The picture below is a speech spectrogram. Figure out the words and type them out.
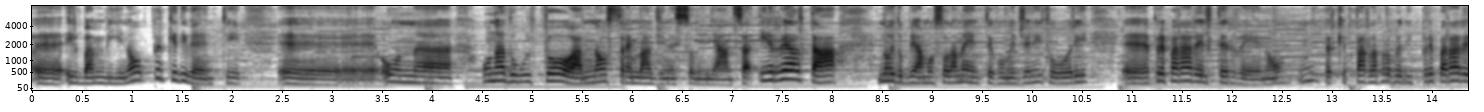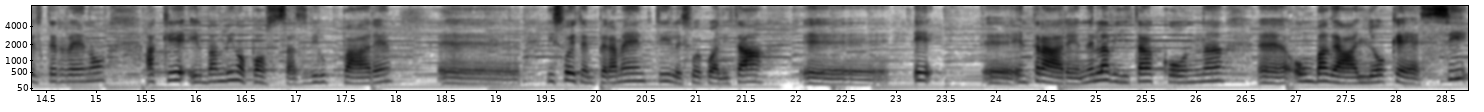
eh, il bambino perché diventi eh, un, un, adulto a nostra immagine e somiglianza. In realtà noi dobbiamo solamente come genitori eh, preparare il terreno, hm? perché parla proprio di preparare il terreno a che il bambino possa sviluppare eh, i suoi temperamenti, le sue qualità eh, e eh, entrare nella vita con un bagaglio che è sì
